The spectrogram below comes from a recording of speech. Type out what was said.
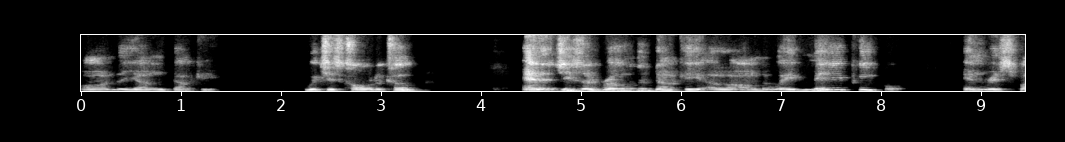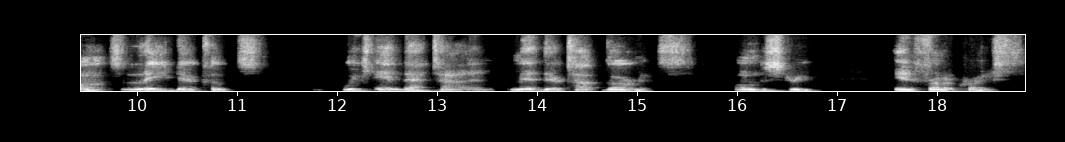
on the young donkey, which is called a colt. And as Jesus rode the donkey along the way, many people in response laid their coats, which in that time meant their top garments, on the street in front of Christ.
